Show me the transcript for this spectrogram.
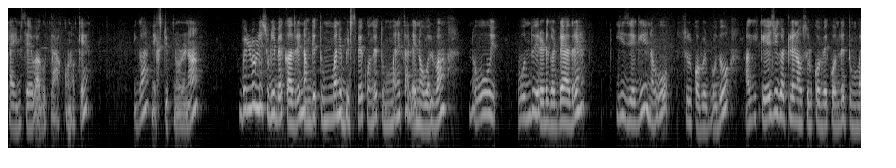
ಟೈಮ್ ಸೇವ್ ಆಗುತ್ತೆ ಹಾಕ್ಕೊಳೋಕ್ಕೆ ಈಗ ನೆಕ್ಸ್ಟ್ ಟಿಪ್ ನೋಡೋಣ. ಬೆಳ್ಳುಳ್ಳಿ ಸುಳಿಬೇಕಾದ್ರೆ ನಮಗೆ ತುಂಬಾ ಬಿಡಿಸ್ಬೇಕು ಅಂದರೆ ತುಂಬಾ ತಲೆನೋವಲ್ವಾ? ನಾವು ಒಂದು, ಎರಡು ಗಡ್ಡೆ ಆದರೆ ಈಸಿಯಾಗಿ ನಾವು ಸುಲ್ಕೊಬಿಡ್ಬೋದು. ಹಾಗೆ ಕೆ ಜಿಗಟ್ಟಲೆ ನಾವು ಸುಲ್ಕೋಬೇಕು ಅಂದರೆ ತುಂಬಾ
